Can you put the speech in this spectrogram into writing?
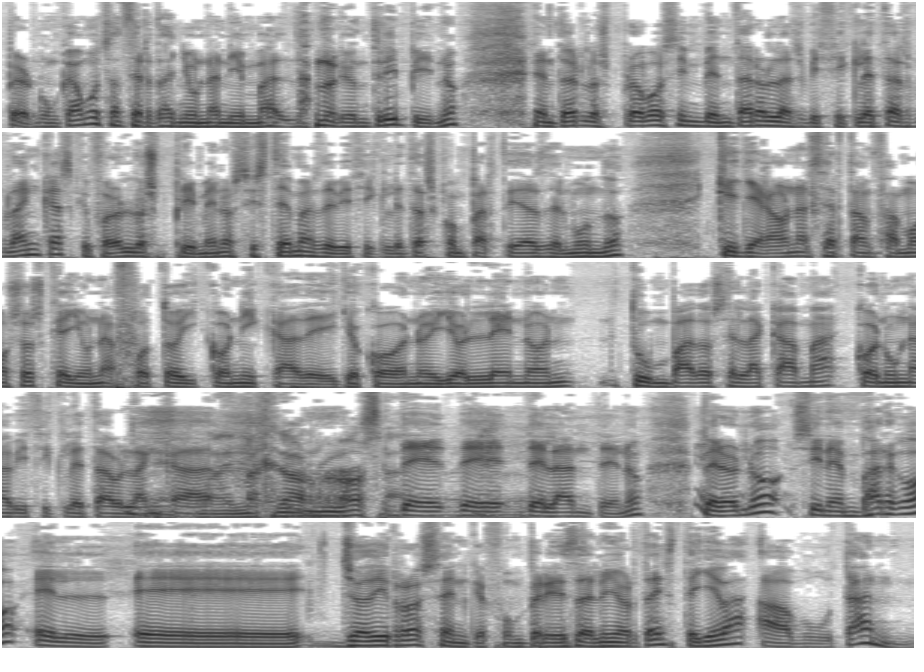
pero nunca vamos a hacer daño a un animal dándole un tripi, ¿no? Entonces los probos inventaron las bicicletas blancas, que fueron los primeros sistemas de bicicletas compartidas del mundo, que llegaron a ser tan famosos que hay una foto icónica de Yoko Ono y John Lennon tumbados en la cama con una bicicleta blanca horrorosa. de, de- delante, ¿no? Pero no, sin embargo, el eh, Jody Rosen, que fue un periodista del New York Times, te lleva a Bután.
